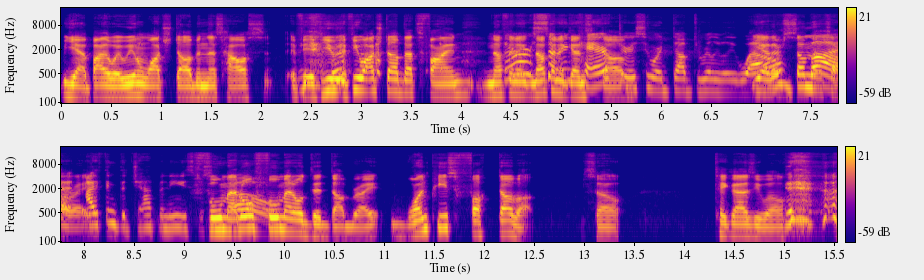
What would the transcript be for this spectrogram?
Yeah, by the way, we don't watch dub in this house. If if you if you watch dub, that's fine. Nothing there are nothing against dub. characters who are dubbed really, really well. Yeah, there's some that's alright. I think the Japanese just Full Metal, know. Full Metal did dub right. One Piece fucked dub up. So take that as you will.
